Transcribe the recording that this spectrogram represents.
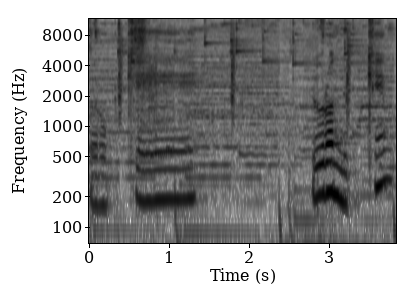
이렇게 이런 느낌?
